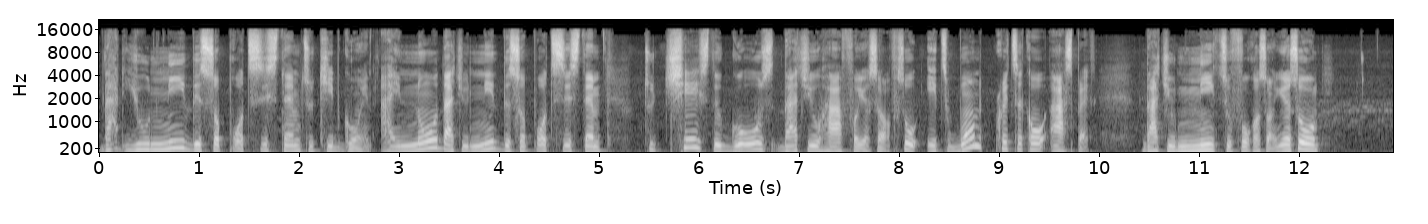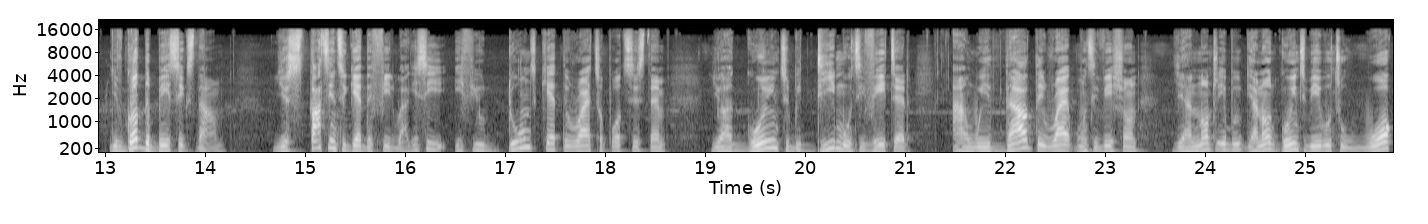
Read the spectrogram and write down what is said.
that you need the support system to keep going. I know that you need the support system to chase the goals that you have for yourself. So it's one critical aspect that you need to focus on. You know, so you've got the basics down. You're starting to get the feedback. You see, if you don't get the right support system, you are going to be demotivated and without the right motivation you are not able you are not going to be able to work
